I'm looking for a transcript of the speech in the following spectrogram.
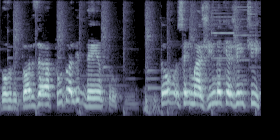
dormitórios, era tudo ali dentro. Então você imagina que a gente.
